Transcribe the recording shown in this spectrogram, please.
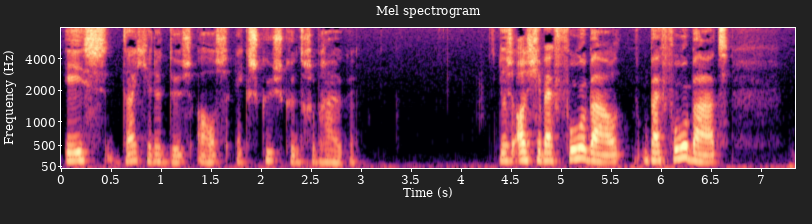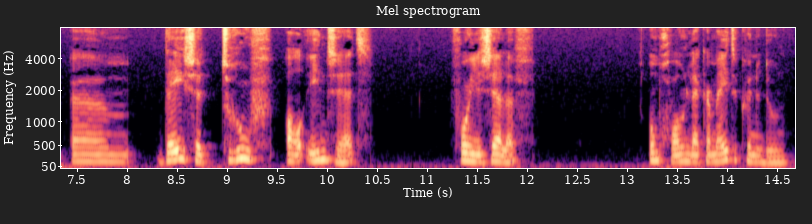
is dat je het dus als excuus kunt gebruiken. Dus als je bij, voorbaat, bij voorbaat um, deze troef al inzet voor jezelf, om gewoon lekker mee te kunnen doen,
